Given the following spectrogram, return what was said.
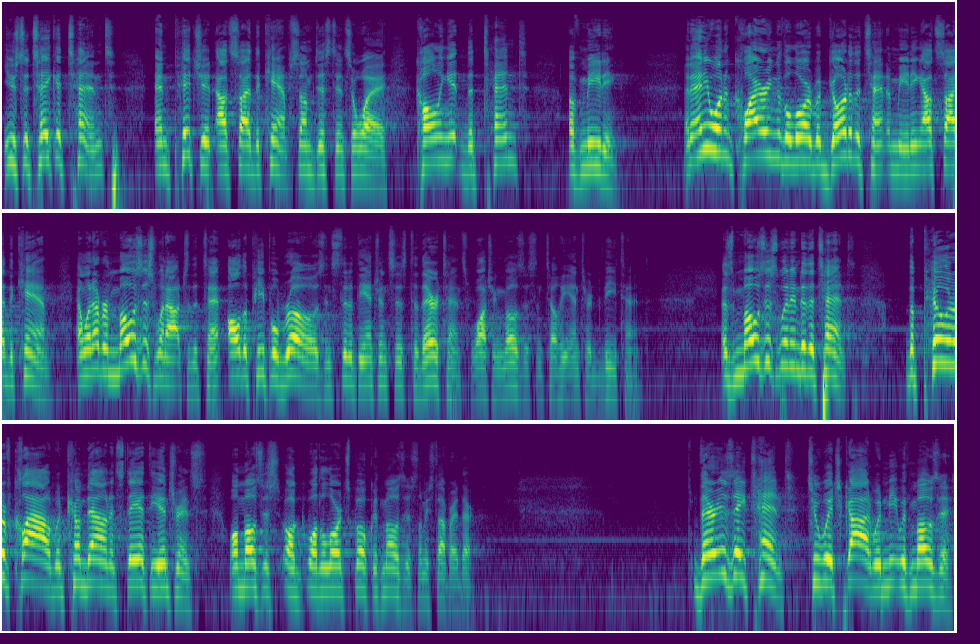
used to take a tent and pitch it outside the camp some distance away, calling it the tent of meeting. And anyone inquiring of the Lord would go to the tent of meeting outside the camp. And whenever Moses went out to the tent, all the people rose and stood at the entrances to their tents, watching Moses until he entered the tent. As Moses went into the tent, the pillar of cloud would come down and stay at the entrance while Moses while the Lord spoke with Moses. Let me stop right there. There is a tent to which God would meet with Moses.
